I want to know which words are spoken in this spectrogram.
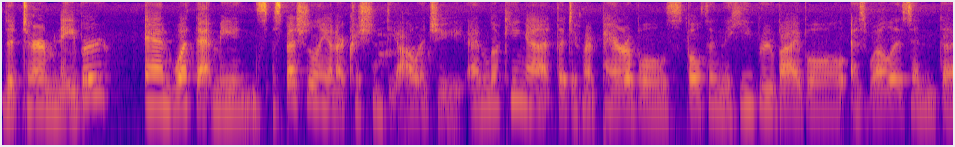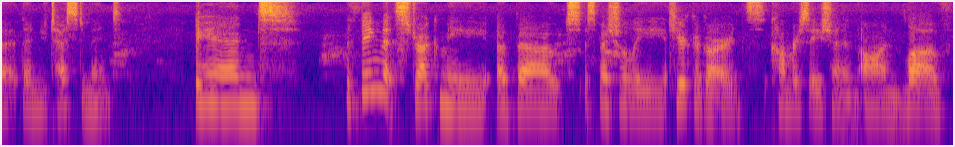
the term neighbor and what that means, especially in our Christian theology, and looking at the different parables, both in the Hebrew Bible as well as in the, the New Testament. And the thing that struck me about, especially Kierkegaard's conversation on love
